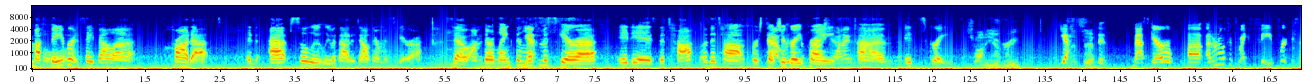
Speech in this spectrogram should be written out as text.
my favorite Sei Bella product is absolutely without a doubt their mascara. So um, their length and lift Yes. mascara. It is the top of the top for such a great price. one I tried. Um, it's great. Shauna, you agree? Yes, That's it? the mascara. Uh, I don't know if it's my favorite because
